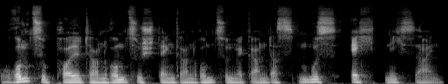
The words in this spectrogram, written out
rumzupoltern, rumzustänkern, rumzumeckern. Das muss echt nicht sein.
